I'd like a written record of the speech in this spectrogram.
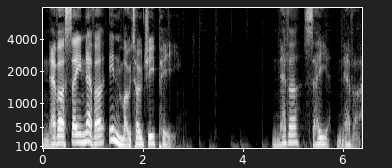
Never say never in MotoGP. Never say never.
